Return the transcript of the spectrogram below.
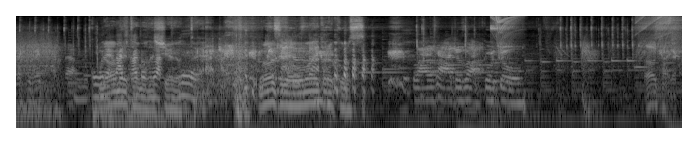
แต่กูไม่แต่ กูเนี่ยราชาตัวหลักโง่ まずはお前から殺す ราชาจะสลัดโกโจ 赤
